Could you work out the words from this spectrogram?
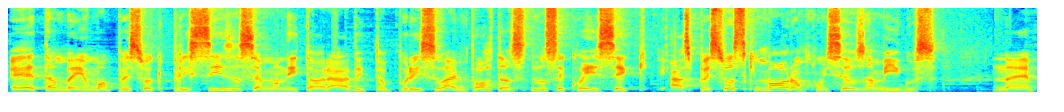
é também uma pessoa que precisa ser monitorada. Então, por isso a importância de você conhecer as pessoas que moram com os seus amigos, né?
